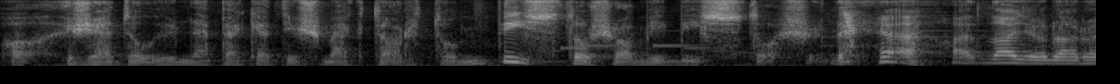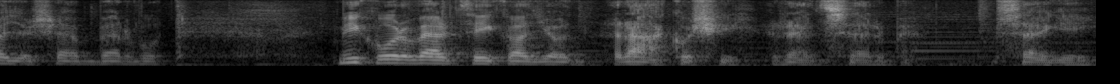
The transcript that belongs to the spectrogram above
a zsedó ünnepeket is megtartom. Biztos, ami biztos. De hát nagyon aranyos ember volt. Mikor verték agyon? Rákosi rendszerbe. Szegény.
